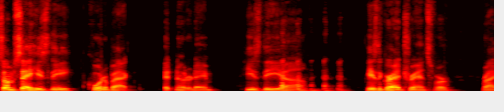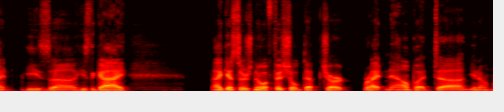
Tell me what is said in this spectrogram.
Some say he's the quarterback at Notre Dame. He's the uh, he's the grad transfer, right? He's uh, he's the guy. I guess there's no official depth chart right now, but uh, you know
